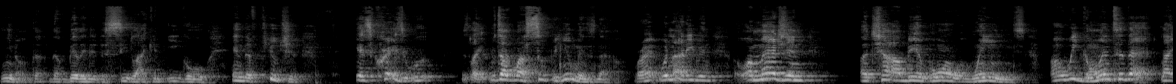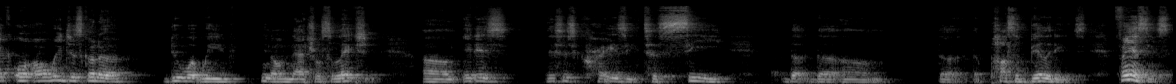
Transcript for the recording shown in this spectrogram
You know, the, the ability to see like an eagle in the future. It's crazy. It's like we're talking about superhumans now, right? We're not even, imagine a child being born with wings. Are we going to that? Like, or are we just going to do what we've, you know, natural selection? Um, it is, this is crazy to see the, the, um, the, the possibilities. For instance,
